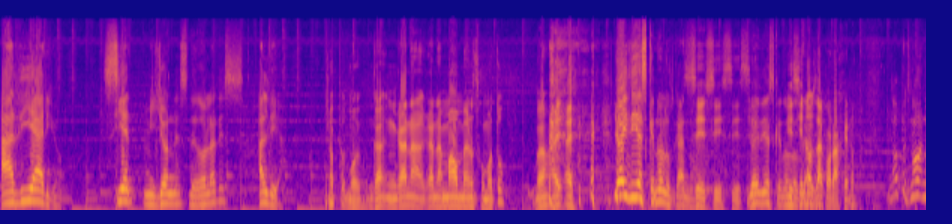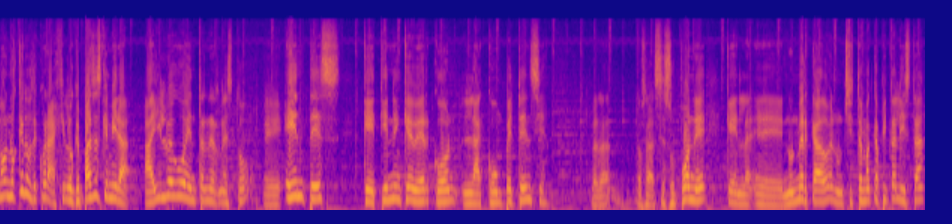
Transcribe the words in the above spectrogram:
a diario, 100 millones de dólares al día. No, pues gana, gana más o menos como tú. Yo hay días que no los gano. Sí, sí, sí. sí. Yo hay días que no y los sí nos da coraje, ¿no? No, pues no, no, no que nos dé coraje. Lo que pasa es que, mira, ahí luego entran, Ernesto, eh, entes que tienen que ver con la competencia, ¿verdad? O sea, se supone que en, la- eh, en un mercado, en un sistema capitalista,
